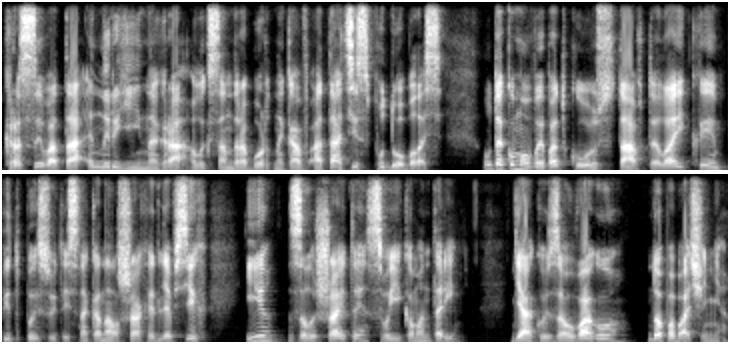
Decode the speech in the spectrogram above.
красива та енергійна гра Олександра Бортника в атаці сподобалась. У такому випадку ставте лайки, підписуйтесь на канал Шахи для всіх і залишайте свої коментарі. Дякую за увагу. До побачення.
